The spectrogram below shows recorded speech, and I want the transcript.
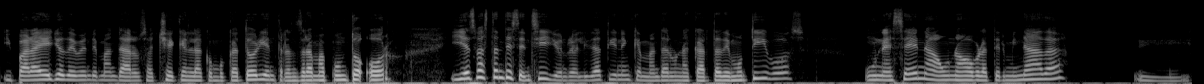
y para ello deben de mandar, o sea, chequen la convocatoria en transdrama.org y es bastante sencillo, en realidad tienen que mandar una carta de motivos, una escena una obra terminada y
